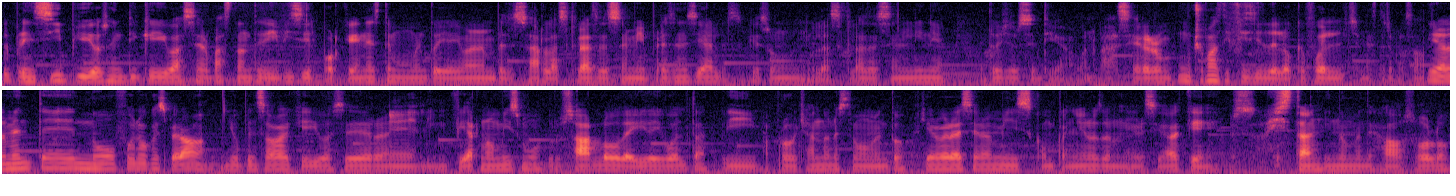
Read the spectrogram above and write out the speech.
Al principio yo sentí que iba a ser bastante difícil porque en este momento ya iban a empezar las clases semipresenciales, que son las clases en línea. Entonces yo sentía, bueno, va a ser mucho más difícil de lo que fue el semestre pasado. Y realmente no fue lo que esperaba. Yo pensaba que iba a ser el infierno mismo, cruzarlo de ida y vuelta. Y aprovechando en este momento, quiero agradecer a mis compañeros de la universidad que pues, ahí están y no me han dejado solo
